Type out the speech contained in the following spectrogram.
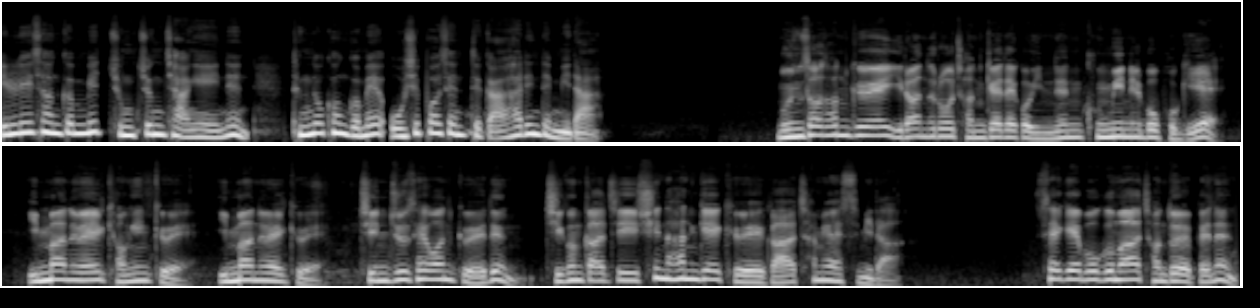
1, 2 상금 및 중증 장애인은 등록 헌금의 50%가 할인됩니다. 문서 선교의 일환으로 전개되고 있는 국민일보 보기에 임마누엘 경인교회, 임마누엘 교회, 진주 세원교회 등 지금까지 51개 교회가 참여했습니다. 세계복음화 전도협회는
